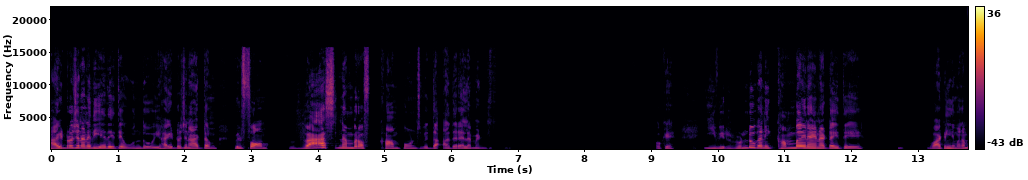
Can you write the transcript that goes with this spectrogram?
హైడ్రోజన్ అనేది ఏదైతే ఉందో ఈ hydrogen atom will form vast number of compounds with the other elements okay ఇవి రెండు కానీ కంబైన్ అయినట్టయితే వాటిని మనం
